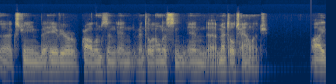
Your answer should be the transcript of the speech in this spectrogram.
uh, extreme behavioral problems and, and mental illness and, and uh, mental challenge. I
